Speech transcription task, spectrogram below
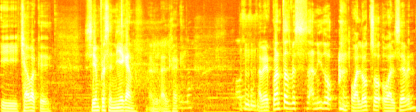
y Chava que siempre se niegan al, hack. A ver, ¿cuántas veces han ido o al Otso o al Seven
